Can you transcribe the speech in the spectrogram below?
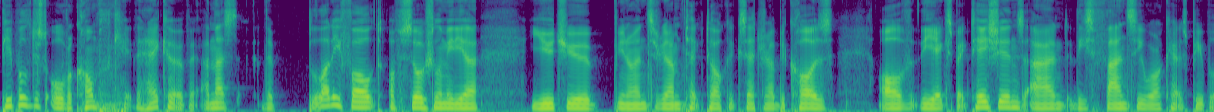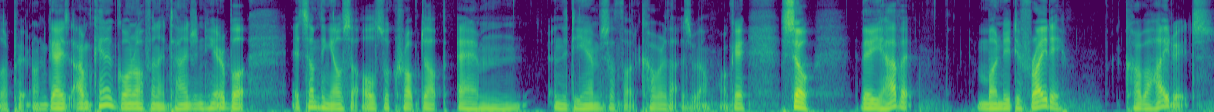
people just overcomplicate the heck out of it. And that's the bloody fault of social media, YouTube, you know, Instagram, TikTok, etc. because of the expectations and these fancy workouts people are putting on. Guys, I'm kind of going off on a tangent here, but it's something else that also cropped up um, in the DM, so I thought I'd cover that as well. Okay, so there you have it Monday to Friday carbohydrates.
